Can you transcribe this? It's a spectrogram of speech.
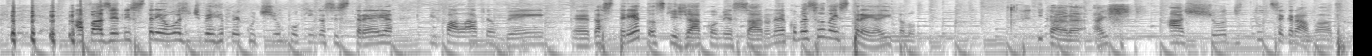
a Fazenda estreou, a gente vai repercutir um pouquinho dessa estreia e falar também é, das tretas que já começaram, né? Começando a estreia, Ítalo. E cara, as... achou de tudo ser gravado?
